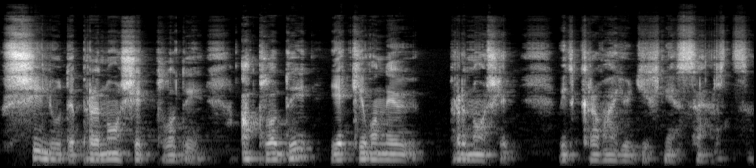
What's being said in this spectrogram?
Всі люди приносять плоди, а плоди, які вони приносять, відкривають їхнє серце.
